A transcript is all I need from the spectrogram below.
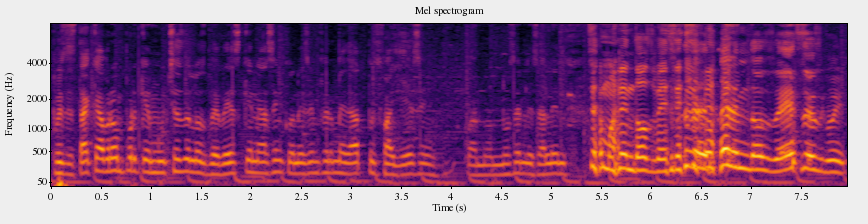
pues está cabrón porque muchos de los bebés que nacen con esa enfermedad, pues fallecen. Cuando no se les salen. Se mueren dos veces. Se mueren dos veces, güey.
